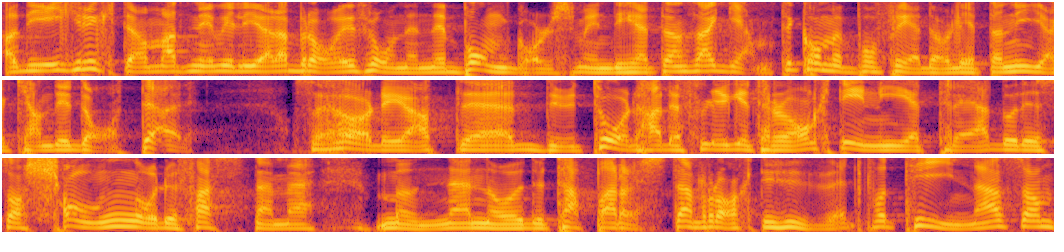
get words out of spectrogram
Ja, det gick rykte om att ni ville göra bra ifrån er när Bondgårdsmyndighetens agenter kommer på fredag och letar nya kandidater. Så hörde jag att eh, du Tord hade flugit rakt in i ett träd och det sa tjong och du fastnade med munnen och du tappade rösten rakt i huvudet på Tina som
